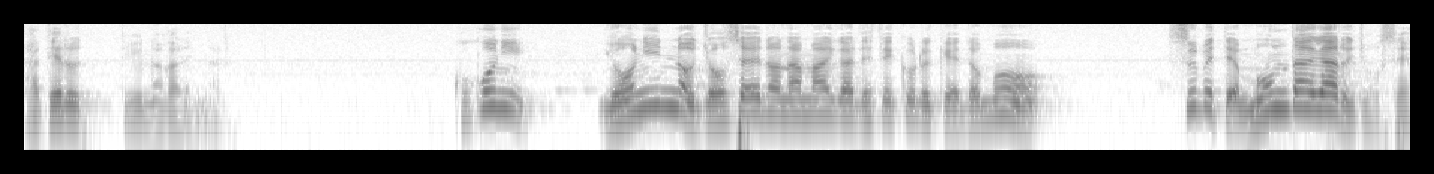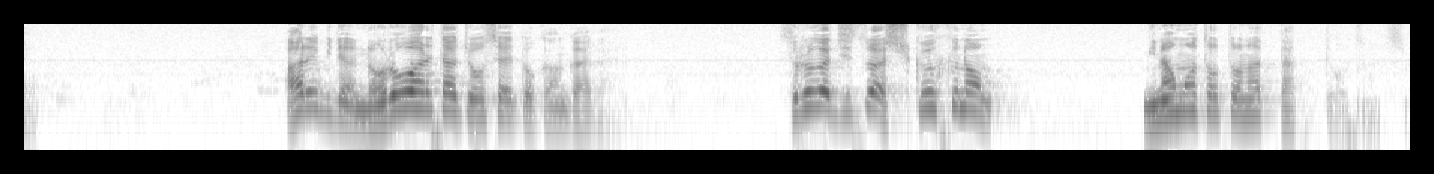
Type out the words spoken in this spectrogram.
建てるっていう流れになる。ここに4人の女性の名前が出てくるけれども全て問題がある女性。ある意味では呪われた女性と考えられる。それが実は祝福の源となったってことなんです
